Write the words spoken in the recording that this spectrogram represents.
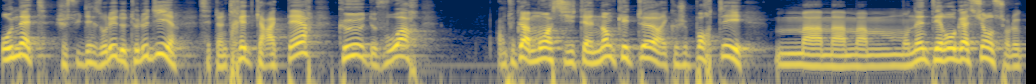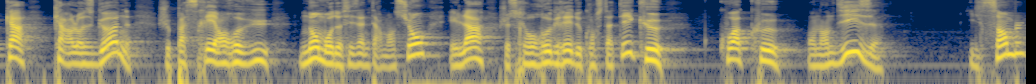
honnête. Je suis désolé de te le dire. C'est un trait de caractère que de voir en tout cas, moi, si j'étais un enquêteur et que je portais ma, ma- ma- mon interrogation sur le cas Carlos Ghosn, je passerais en revue nombre de ses interventions et là, je serais au regret de constater que, quoi que on en dise, il semble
